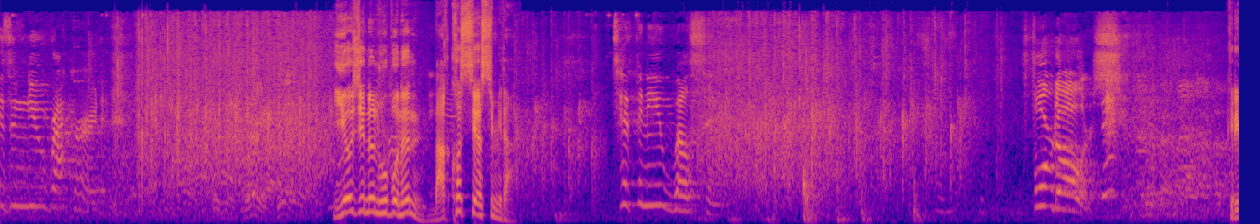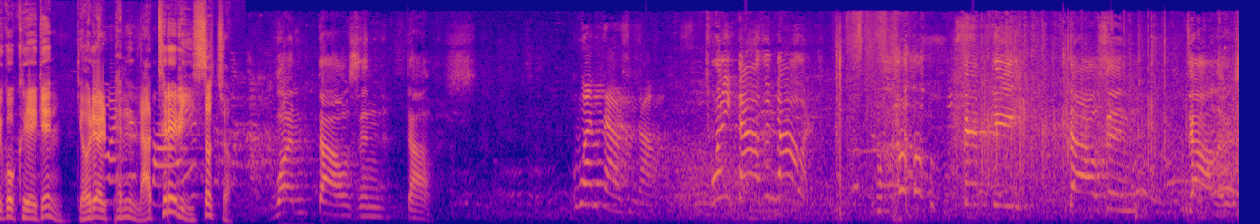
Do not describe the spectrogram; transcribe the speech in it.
is a new record. 이어지는 후보는 마커스였습니다. Tiffany Wilson. $4. 그리고 그에겐 열혈 팬 라트렐이 있었죠. One thousand dollars. $1,000. $20,000. Fifty thousand dollars.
